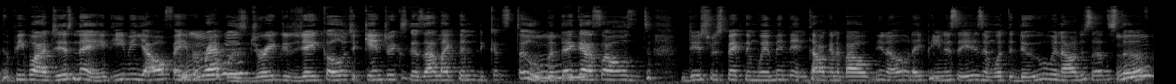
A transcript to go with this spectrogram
the people I just named, even y'all favorite Mhm. rappers, Drake, J Cole, Kendricks, because I like them because too. But they Mhm. got songs disrespecting women and talking about you know they penises and what to do and all this other stuff. Mhm.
